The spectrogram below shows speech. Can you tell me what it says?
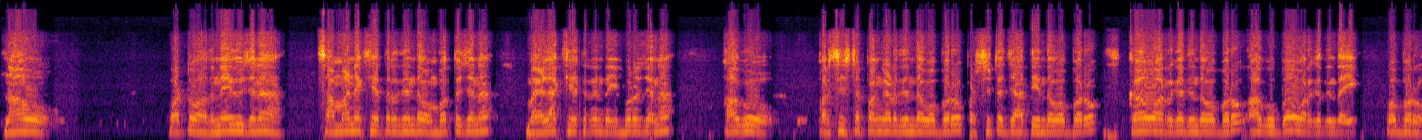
ನಾವು ಒಟ್ಟು ಹದಿನೈದು ಜನ, ಸಾಮಾನ್ಯ ಕ್ಷೇತ್ರದಿಂದ ಒಂಬತ್ತು ಜನ, ಮಹಿಳಾ ಕ್ಷೇತ್ರದಿಂದ ಇಬ್ಬರು ಜನ, ಹಾಗೂ ಪರಿಶಿಷ್ಟ ಪಂಗಡದಿಂದ ಒಬ್ಬರು ಪರಿಶಿಷ್ಟ ಜಾತಿಯಿಂದ ಒಬ್ಬರು, ಕ ವರ್ಗದಿಂದ ಒಬ್ಬರು, ಹಾಗೂ ಬ ವರ್ಗದಿಂದ ಒಬ್ಬರು.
